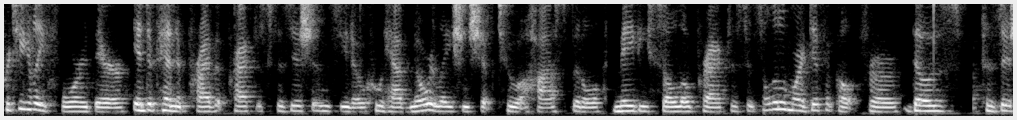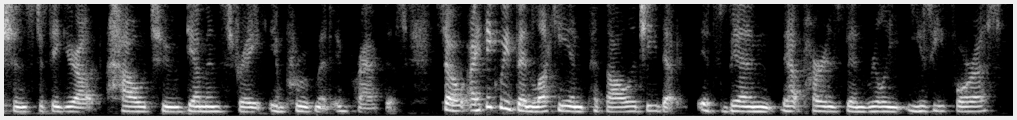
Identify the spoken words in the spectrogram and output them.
particularly for their independent private practice physicians, you know, who have no relationship to a hospital, maybe solo practice. It's a little more difficult for those physicians to figure out how to demonstrate improvement in practice. So I think we've been lucky in pathology that it's been that part has been really easy for us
